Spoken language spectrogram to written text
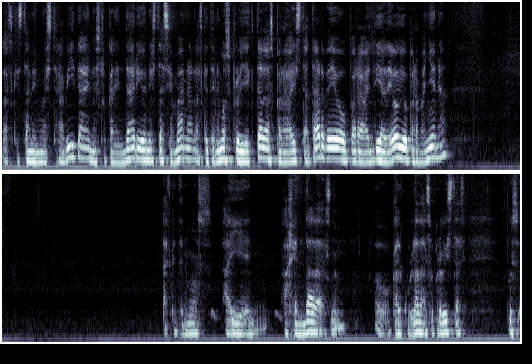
las que están en nuestra vida, en nuestro calendario, en esta semana, las que tenemos proyectadas para esta tarde o para el día de hoy o para mañana, las que tenemos ahí en, agendadas, ¿no? O calculadas o previstas, pues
